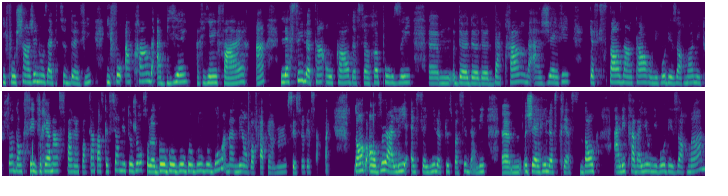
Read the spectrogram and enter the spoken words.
il faut changer nos habitudes de vie, il faut apprendre à bien rien faire, hein? laisser le temps au corps de se reposer, euh, d'apprendre à gérer qu'est-ce qui se passe dans le corps au niveau des hormones et tout ça. Donc, c'est vraiment super important parce que si on est toujours sur le go, go, go, go, go, go, go, à un moment donné, on va frapper un mur, c'est sûr et certain. Donc, on veut aller essayer le plus possible d'aller euh, gérer le stress. Donc, aller travailler au niveau des hormones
